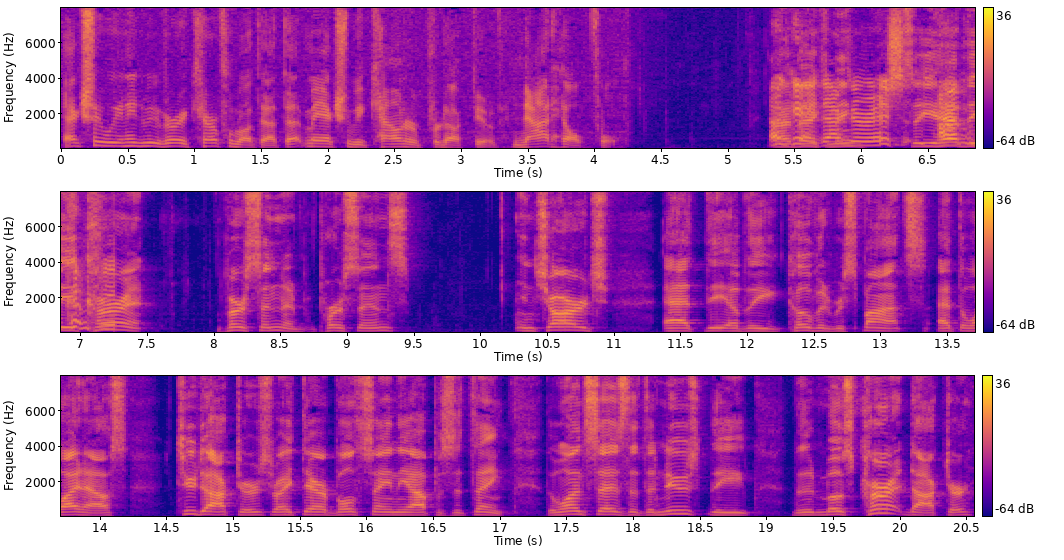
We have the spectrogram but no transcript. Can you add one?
actually, we need to be very careful about that. That may actually be counterproductive, not helpful. Okay, back. Dr. Risch, So you have I'm the confused. current person and persons in charge at the of the COVID response at the White House. Two doctors right there, both saying the opposite thing. The one says that the news the the most current doctor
